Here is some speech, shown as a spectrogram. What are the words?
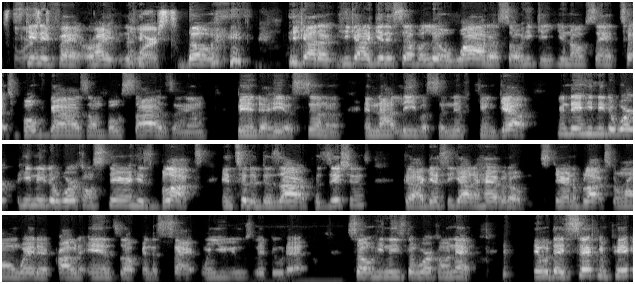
skinny worst. fat, right? The worst. so he gotta he gotta get himself a little wider so he can, you know what I'm saying, touch both guys on both sides of him, being that he a center and not leave a significant gap. And then he need to work he need to work on steering his blocks into the desired positions. Cause I guess he got a habit of steering the blocks the wrong way that probably ends up in the sack when you usually do that. So he needs to work on that. Then with their second pick,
